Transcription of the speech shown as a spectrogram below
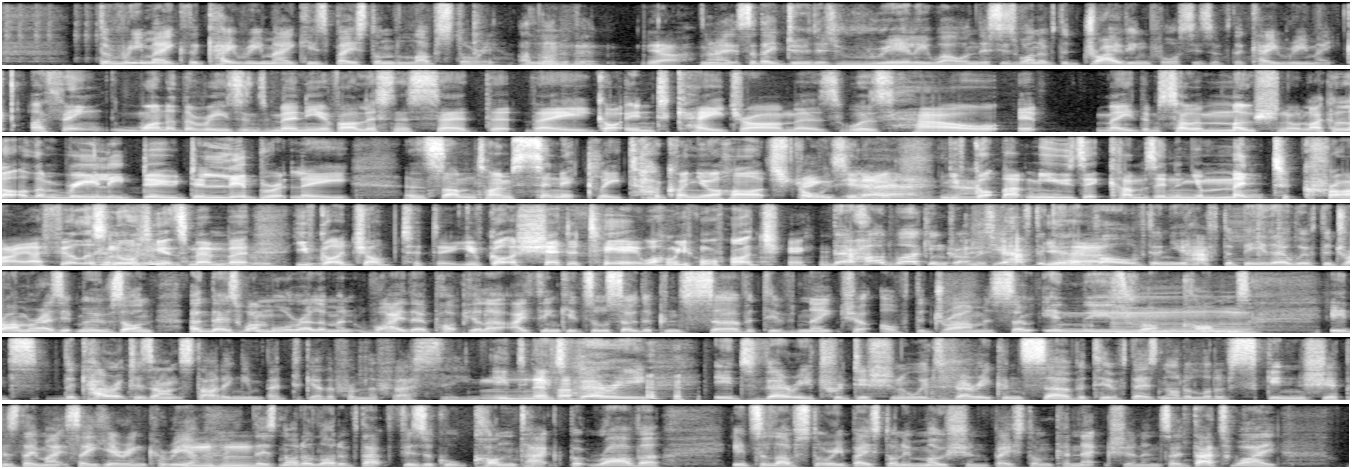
the remake, the K remake, is based on the love story, a lot of it. Mm-hmm. Yeah. Right, so they do this really well, and this is one of the driving forces of the K remake. I think one of the reasons many of our listeners said that they got into K dramas was how it made them so emotional. Like a lot of them really hmm. do deliberately and sometimes cynically tug on your heartstrings, oh, you know. yeah, And You've got that music comes in and you're meant to cry. I feel as an mm-hmm. audience member, mm-hmm. you've got a job to do. You've got to shed a tear while you're watching. They're hard-working dramas. You have to get Yeah. involved, and you have to be there with the drama as it moves on. And there's one more element why they're popular. I think it's also the conservative nature of the dramas. So in these rom-coms. Mm. It's the characters aren't starting in bed together from the first scene. It's, it's very, it's very traditional. It's very conservative. There's not a lot of skinship, as they might say here in Korea. Mm-hmm. There's not a lot of that physical contact, but rather, it's a love story based on emotion, based on connection, and so that's why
